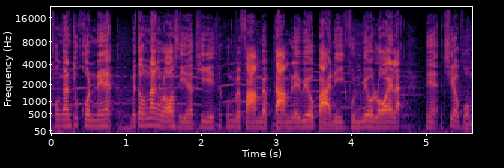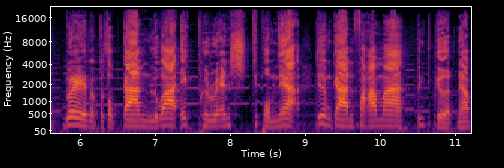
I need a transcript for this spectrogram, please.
เพราะงั้นทุกคนเนี่ยไม่ต้องนั่งรอ 4 นาที ถ้าคุณไปฟาร์มแบบตามเลเวลป่านี้คุณเวลร้อยละ เนี่ยเชื่อผมด้วยแบบประสบการณ์หรือว่า experience ที่ผมเนี่ยที่ทำการฟาร์มมาตั้งแต่เกิดนะครับ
